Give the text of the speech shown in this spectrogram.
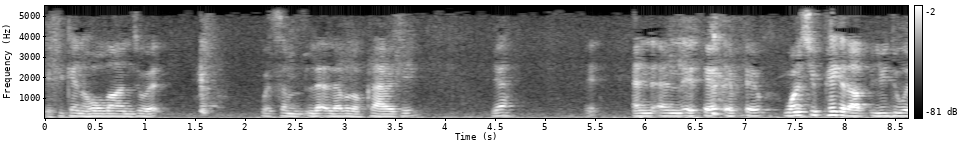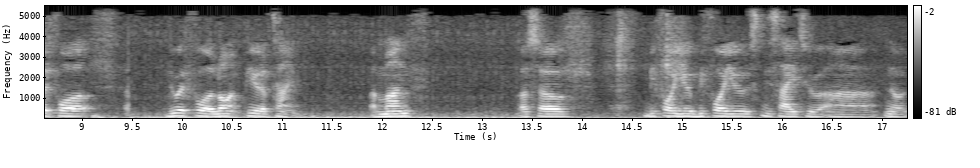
if you can hold on to it with some le- level of clarity. Yeah. It, and and it, it, once you pick it up, you do it for do it for a long period of time, a month or so before you before you decide to uh, you know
